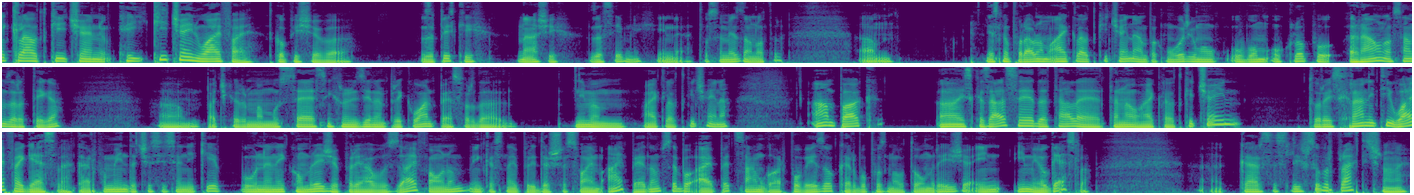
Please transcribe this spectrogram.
iCloud Keychain, key, keychain Wi-Fi, tako piše v zapiskih naših zasebnih in eh, to sem jaz dal noter. Um, jaz ne uporabljam iCloud Keychaina, ampak mogoče ga bom v- bom vklopil ravno sam zaradi tega, um, pač ker imam vse sinhroniziran prek OnePassworda, nimam iCloud Keychaina. Ampak uh, izkazalo se je, da tale, ta nov iCloud Keychain Torej, shraniti WiFi gesla, kar pomeni, da če si se nekje v na neko mreže prijavil z iPhonom in kasneje prideš še s svojim iPadom, se bo iPad sam gor povezal, ker bo poznal to mreže in imel geslo. Kar se sliši super praktično, ne?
